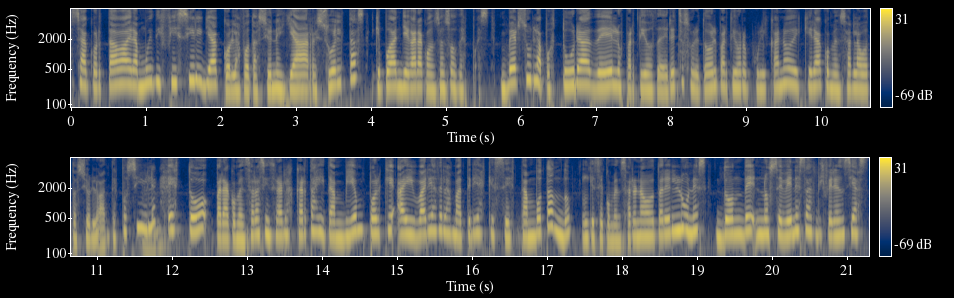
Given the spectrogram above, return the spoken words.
se acortaba, era muy difícil ya con las votaciones ya resueltas que puedan llegar a consensos después. Versus la postura de los partidos de derecha, sobre todo el Partido Republicano, de que era comenzar la votación lo antes posible. Esto para comenzar a sincerar las cartas y también porque hay varias de las materias que se están votando y que se comenzaron a votar el lunes, donde no se ven esas diferencias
